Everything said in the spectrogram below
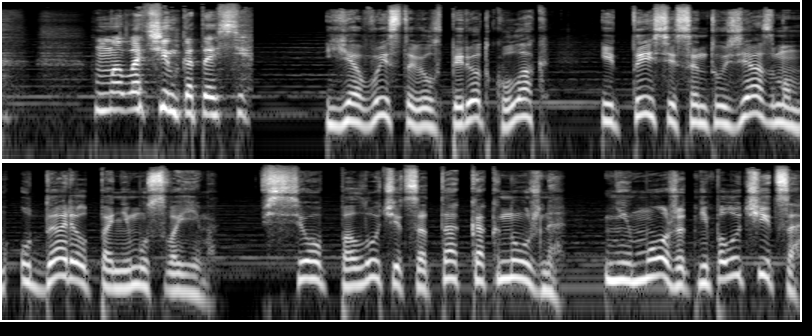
Молодчинка, Тесси. Я выставил вперед кулак, и Тесси с энтузиазмом ударил по нему своим. Все получится так, как нужно. Не может не получиться.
